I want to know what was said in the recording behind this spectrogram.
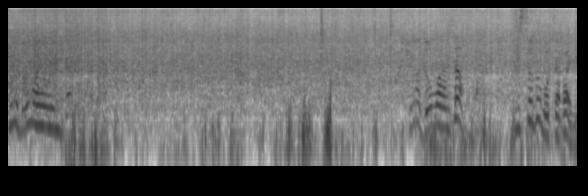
이거 너무 많이 오는데? 비가 너무 많아서 있어도 못 잡아, 이게.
